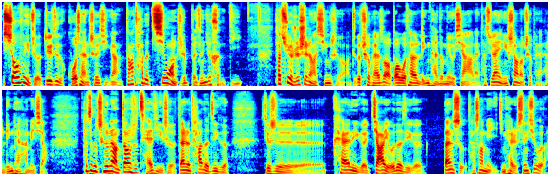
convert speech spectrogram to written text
消费者对这个国产车型啊，他他的期望值本身就很低。他确实是辆新车啊，这个车牌照包括他的临牌都没有下来。他虽然已经上了车牌，他临牌还没下。他这个车辆当时才提车，但是他的这个就是开这个加油的这个扳手，它上面已经开始生锈了。”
